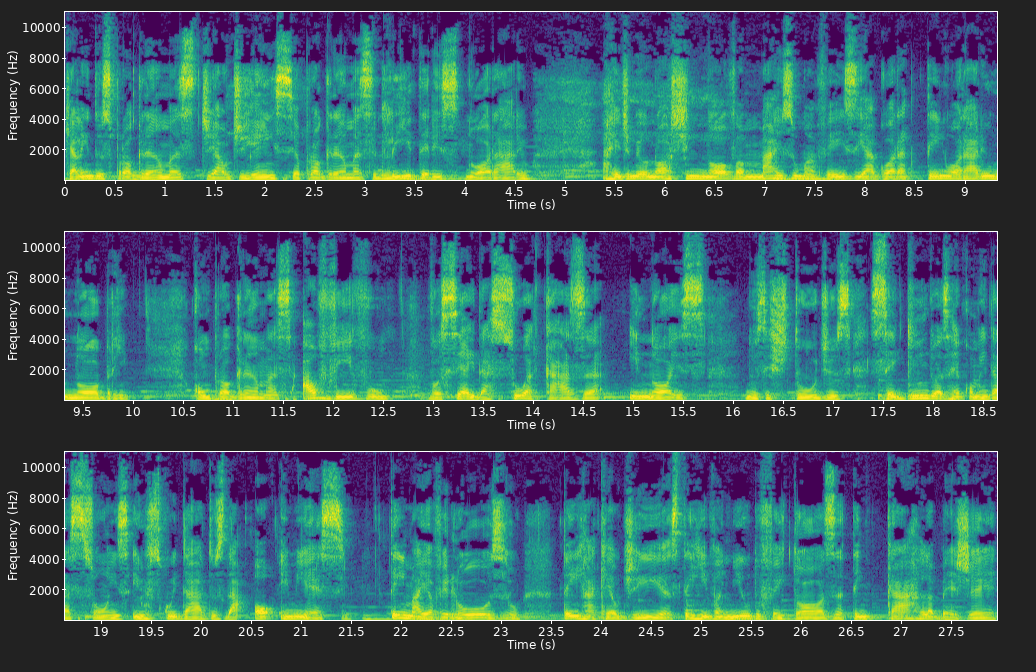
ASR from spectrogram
que além dos programas de audiência, programas líderes no horário, a Rede Meio Norte inova mais uma vez e agora tem horário nobre, com programas ao vivo, você aí da sua casa e nós nos estúdios, seguindo as recomendações e os cuidados da OMS. Tem Maia Veloso, tem Raquel Dias, tem Rivanildo Feitosa, tem Carla Begé,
